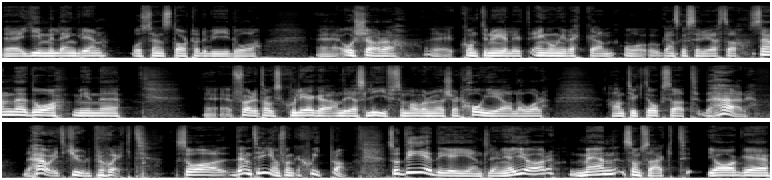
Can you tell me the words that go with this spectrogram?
eh, Jimmy Lenngren och sen startade vi då eh, att köra eh, kontinuerligt en gång i veckan och, ganska seriösa. Sen eh, då min företagskollega Andreas Liv som har varit med och kört hoj i alla år. Han tyckte också att det här, det här var ett kul projekt. Så den trion funkar skitbra. Så det är det egentligen jag gör. Men som sagt, jag eh,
